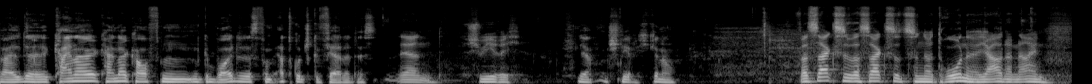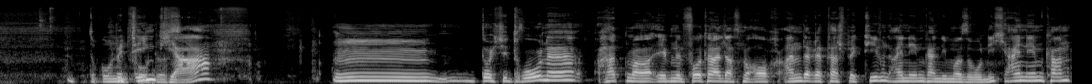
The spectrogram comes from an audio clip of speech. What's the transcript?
Weil äh, keiner, keiner kauft ein Gebäude, das vom Erdrutsch gefährdet ist. Ja, schwierig. Ja, schwierig, genau. Was sagst du, was sagst du zu einer Drohne? Ja oder nein? Bedingt Drohnenfotos. ja. Mm, durch die Drohne hat man eben den Vorteil, dass man auch andere Perspektiven einnehmen kann, die man so nicht einnehmen kann.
